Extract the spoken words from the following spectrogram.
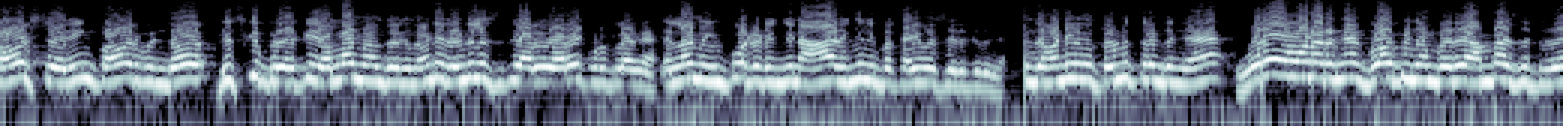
power steering power window disc brake எல்லாமே வந்துருங்க இந்த வண்டி ரெண்டு லட்சத்தி அறுபதாயிரம் கொடுக்கலாங்க. எல்லாமே இம்போர்ட்டட் இன்ஜின் ஆறு இன்ஜின் இப்ப கைவசம் இருக்குதுங்க. இந்த வண்டி வந்து தொண்ணூத்தி ரெண்டுங்க ஒரே ஓனருங்க கோபி நம்பர் அம்பாசிடர்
